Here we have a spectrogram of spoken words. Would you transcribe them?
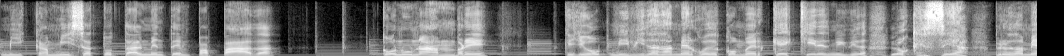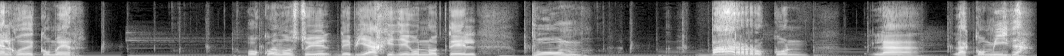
mi camisa totalmente empapada, con un hambre que digo, mi vida, dame algo de comer. ¿Qué quieres, mi vida? Lo que sea, pero dame algo de comer. O cuando estoy de viaje, llego a un hotel, ¡pum! Barro con la comida.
